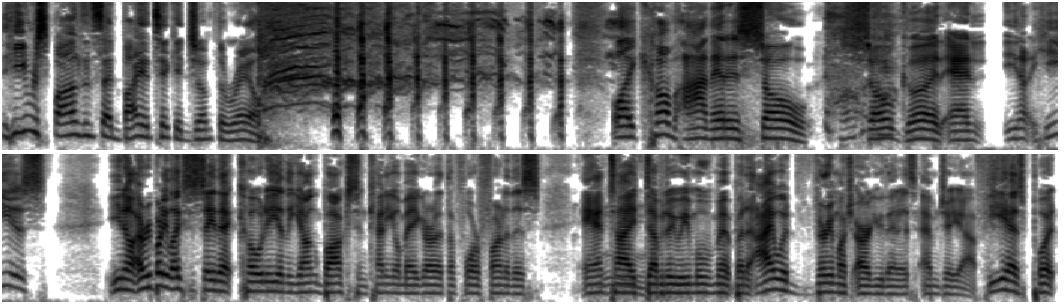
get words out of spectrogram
he responds and said, "Buy a ticket, jump the rail." Like, come on, that is so so good. And you know, he is. You know, everybody likes to say that Cody and the Young Bucks and Kenny Omega are at the forefront of this anti WWE movement, but I would very much argue that it's MJF. He has put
